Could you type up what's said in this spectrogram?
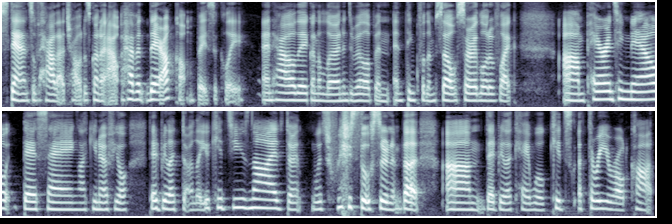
stance of how that child is going to out, have their outcome basically and how they're going to learn and develop and, and think for themselves. So a lot of like um, parenting now they're saying like you know if you're they'd be like don't let your kids use knives don't which we still shouldn't but um, they'd be like okay well kids a three-year-old can't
